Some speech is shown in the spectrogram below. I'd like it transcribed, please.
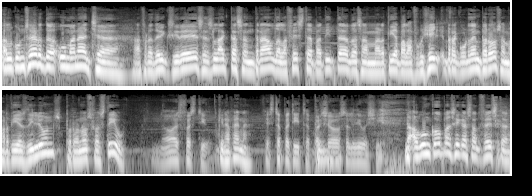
El concert d'homenatge a Frederic Cirés és l'acte central de la festa petita de Sant Martí a Palafrugell. Recordem, però, Sant Martí és dilluns, però no és festiu. No és festiu. Quina pena. Festa petita, per això se li diu així. No, algun cop sí que ha estat festa.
